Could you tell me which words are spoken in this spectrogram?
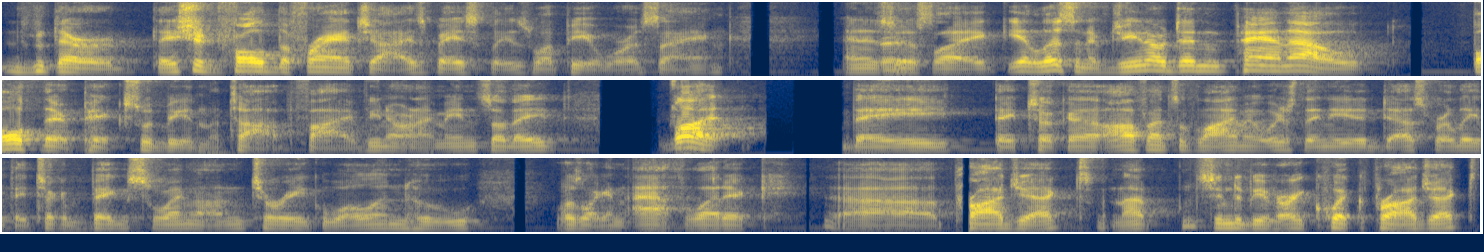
they're they should fold the franchise. Basically, is what people were saying. And it's Right. just like, yeah, listen, if Gino didn't pan out, both their picks would be in the top five. You know what I mean? So they, but they they took an offensive lineman, which they needed desperately. They took a big swing on Tariq Woolen, who was like an athletic uh, project, and that seemed to be a very quick project.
